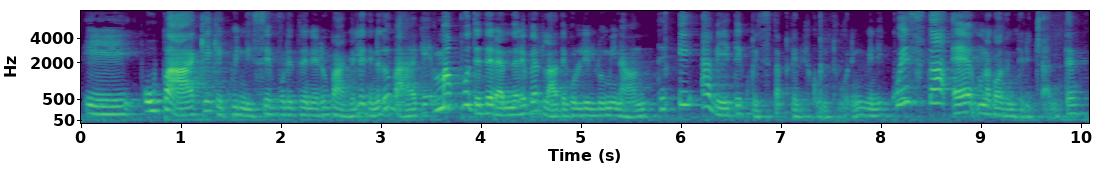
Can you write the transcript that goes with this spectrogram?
e opache, che quindi se volete tenere opache le tenete opache, ma potete rendere perlate con l'illuminante e avete questa per il contouring, quindi questa è una cosa intelligente.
